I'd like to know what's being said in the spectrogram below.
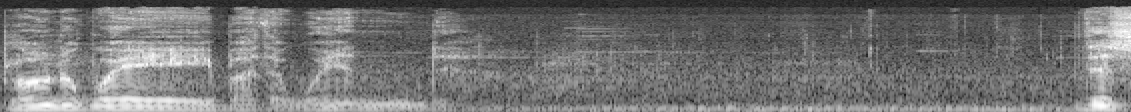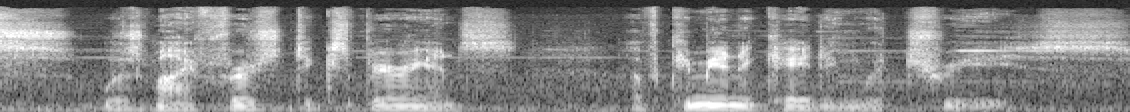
blown away by the wind. This was my first experience of communicating with trees.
